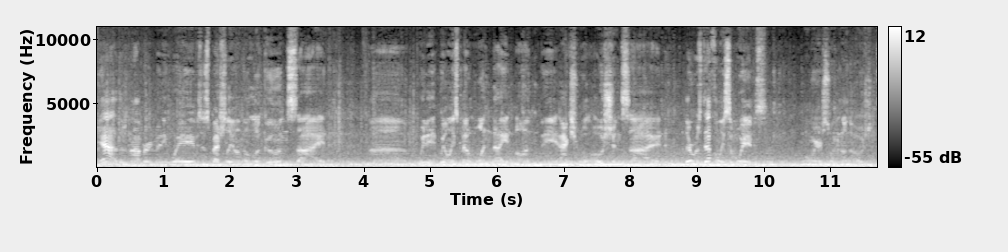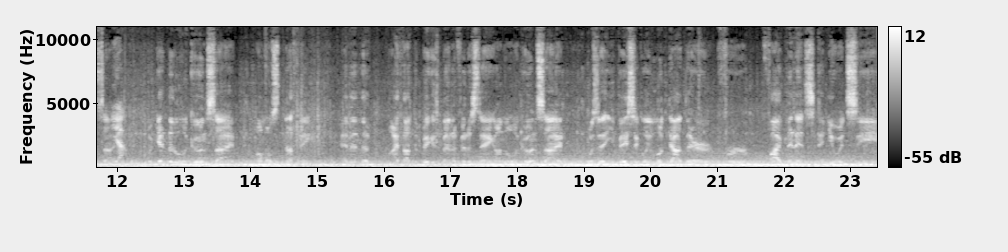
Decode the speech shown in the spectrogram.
Yeah, there's not very many waves, especially on the lagoon side. Um, we we only spent one night on the actual ocean side. There was definitely some waves when we were swimming on the ocean side. Yeah. But getting to the lagoon side, almost nothing. And then the I thought the biggest benefit of staying on the lagoon side was that you basically looked out there for five minutes and you would see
